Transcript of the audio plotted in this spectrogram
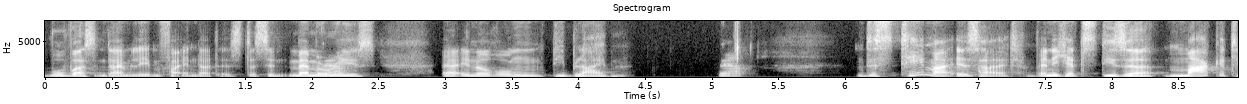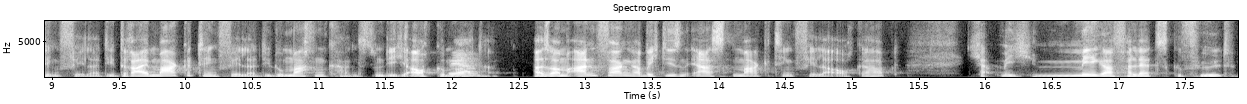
wo was in deinem Leben verändert ist. Das sind Memories, ja. Erinnerungen, die bleiben. Ja das Thema ist halt, wenn ich jetzt diese Marketingfehler, die drei Marketingfehler, die du machen kannst und die ich auch gemacht ja. habe. Also am Anfang habe ich diesen ersten Marketingfehler auch gehabt. Ich habe mich mega verletzt gefühlt.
